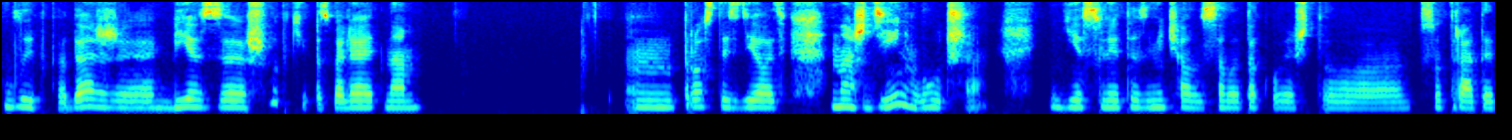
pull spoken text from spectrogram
улыбка даже без шутки позволяет нам просто сделать наш день лучше. Если ты замечал за собой такое, что с утра ты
